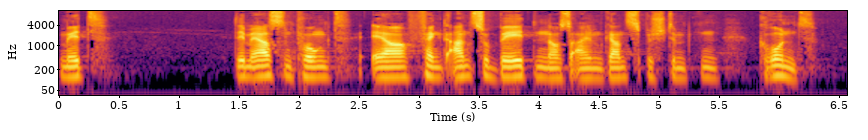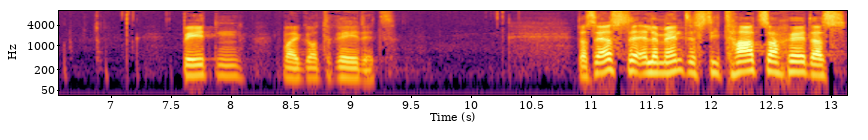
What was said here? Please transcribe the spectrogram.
mit dem ersten Punkt. Er fängt an zu beten aus einem ganz bestimmten Grund. Beten, weil Gott redet. Das erste Element ist die Tatsache, dass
